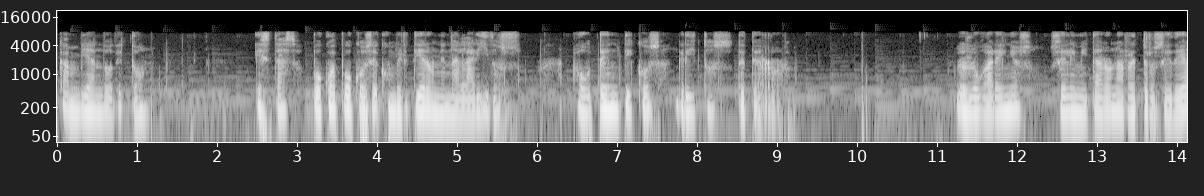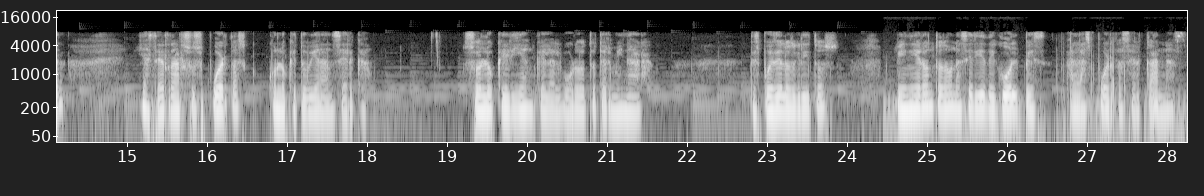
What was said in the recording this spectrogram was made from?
cambiando de tono. Estas poco a poco se convirtieron en alaridos, auténticos gritos de terror. Los lugareños se limitaron a retroceder y a cerrar sus puertas con lo que tuvieran cerca. Solo querían que el alboroto terminara. Después de los gritos, vinieron toda una serie de golpes a las puertas cercanas,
